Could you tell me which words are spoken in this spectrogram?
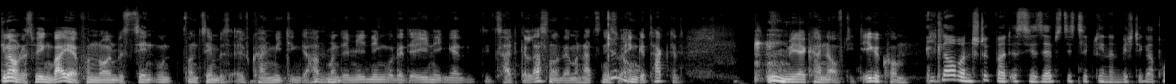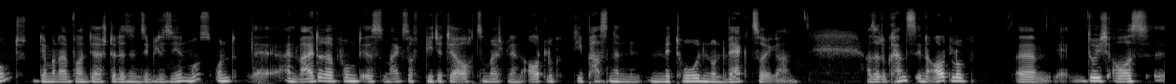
Genau, deswegen war ja von 9 bis 10 und von 10 bis 11 kein Meeting. Da hat Mhm. man demjenigen oder derjenigen ja die Zeit gelassen oder man hat es nicht so Genau. eng getaktet. Wäre ja keiner auf die Idee gekommen. Ich glaube, ein Stück weit ist hier Selbstdisziplin ein wichtiger Punkt, den man einfach an der Stelle sensibilisieren muss. Und äh, ein weiterer Punkt ist, Microsoft bietet ja auch zum Beispiel in Outlook die passenden Methoden und Werkzeuge an. Also du kannst in Outlook ähm, durchaus äh,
